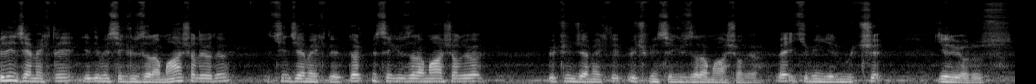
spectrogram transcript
Birinci emekli 7800 lira maaş alıyordu. İkinci emekli 4800 lira maaş alıyor. Üçüncü emekli 3800 lira maaş alıyor. Ve 2023'e giriyoruz.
